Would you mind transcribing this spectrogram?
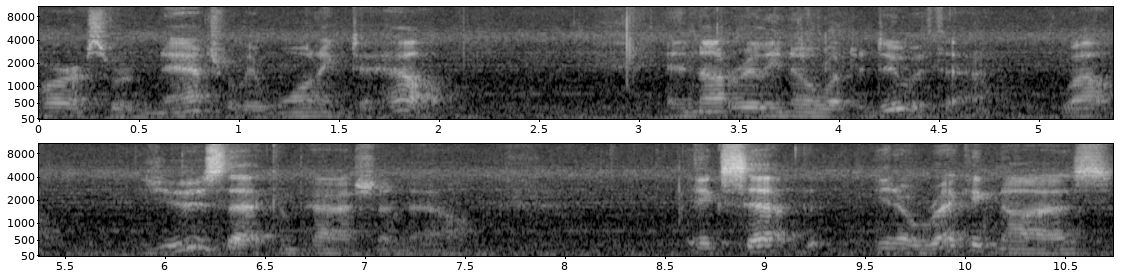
heart sort of naturally wanting to help and not really know what to do with that. Well, use that compassion now. Accept, you know, recognize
